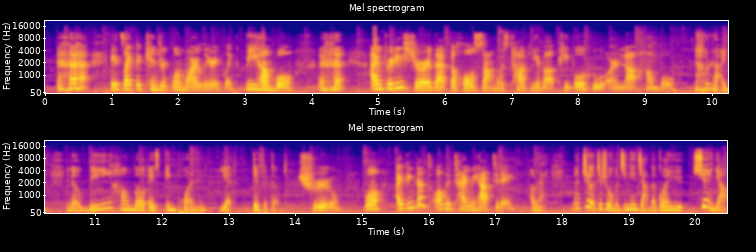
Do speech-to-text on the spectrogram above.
it's like the Kendrick Lamar lyric, like, be humble. I'm pretty sure that the whole song was talking about people who are not humble. All right, you know, being humble is important yet difficult. True. Well, I think that's all the time we have today. All right， 那这就是我们今天讲的关于炫耀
